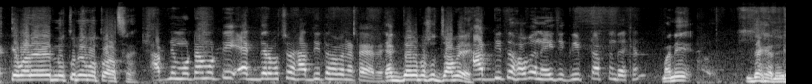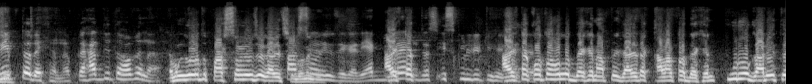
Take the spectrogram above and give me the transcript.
একেবারে নতুনের মতো আছে। আপনি মোটামুটি এক দেড় বছর হাত দিতে হবে না টায়ারে। এক দেড় বছর যাবে? হাত দিতে হবে না এই যে গ্রিপটা আপনি দেখেন। মানে দেখেন এই গ্রিপটা দেখেন আপনি হাত দিতে হবে না। এবং এগুলো তো পার্সোনাল ইউজের গাড়ি ছিল পার্সোনাল ইউজের গাড়ি জাস্ট স্কুল ডিউটি আরেকটা কথা হলো দেখেন আপনি গাড়িটা কালারটা দেখেন পুরো গাড়িতে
